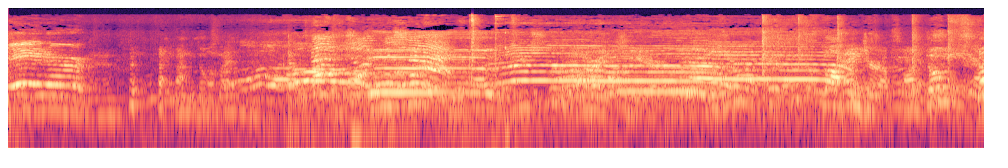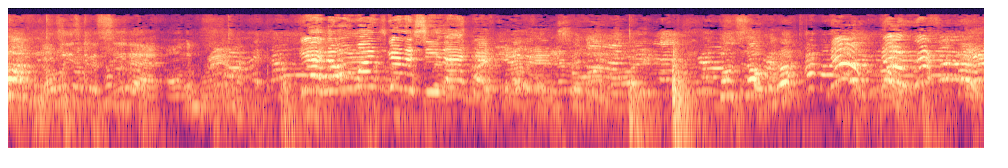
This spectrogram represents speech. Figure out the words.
cheater! Danger up front. Don't stop! Nobody's gonna see that on the ground. Yeah, no one's gonna see that. Don't stop it, huh? No, no, referee!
